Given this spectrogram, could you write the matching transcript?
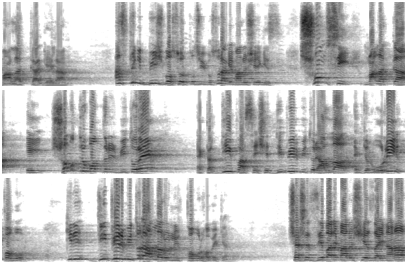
মালাক্কা গেলাম। আজ থেকে ২০ বছর, পঁচিশ বছর আগে মালয়েশিয়া গেছি। শুনছি মালাক্কা এই সমুদ্র বন্দরের ভিতরে একটা দ্বীপ আছে, সে দ্বীপের ভিতরে আল্লাহর একজন অলির কবর। কিরে দ্বীপের ভিতরে আল্লাহর অলির কবর হবে কেন? শেষে যে বাড়ি মালয়েশিয়া যাই নানান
